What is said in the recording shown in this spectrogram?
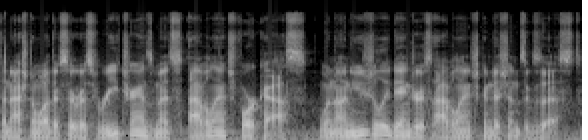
The National Weather Service retransmits avalanche forecasts when unusually dangerous avalanche conditions exist.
